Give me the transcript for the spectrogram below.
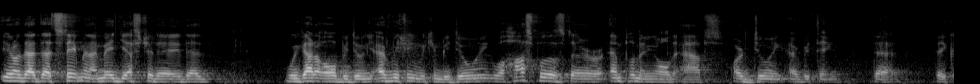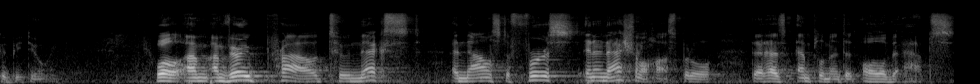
you know, that, that statement I made yesterday that we got to all be doing everything we can be doing. Well, hospitals that are implementing all the apps are doing everything that they could be doing. Well, I'm, I'm very proud to next announce the first international hospital that has implemented all of the apps.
